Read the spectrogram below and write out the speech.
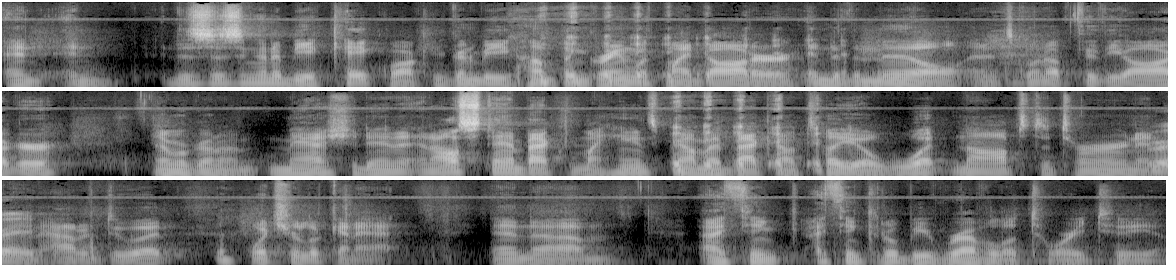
and and this isn't going to be a cakewalk. You're going to be humping grain with my daughter into the mill, and it's going up through the auger, and we're going to mash it in. And I'll stand back with my hands behind my back, and I'll tell you what knobs to turn and, Right. and how to do it, what you're looking at, and um, I think I think it'll be revelatory to you.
